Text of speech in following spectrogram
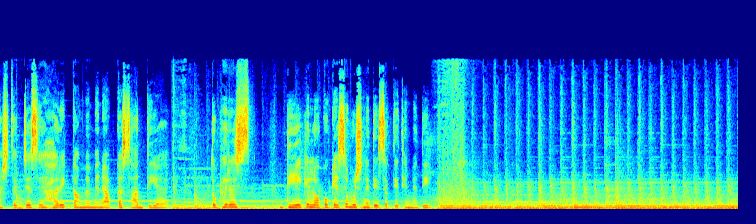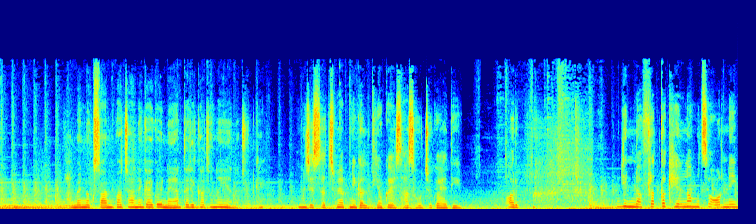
आज तक जैसे हर एक काम में मैंने आपका साथ दिया है तो फिर इस दिए के लौ को कैसे बुझने दे सकती थी मैं दी? हमें नुकसान पहुँचाने का कोई नया तरीका तो नहीं है ना छुटकी मुझे सच में अपनी गलतियों का एहसास हो चुका है दीप। और ये नफरत का खेलना मुझसे और नहीं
